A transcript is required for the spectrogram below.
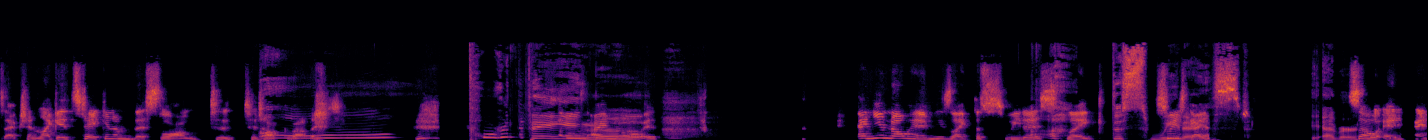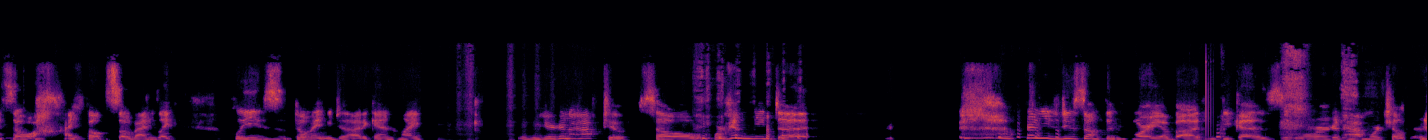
section. Like it's taken him this long to to talk about it. Oh, Poor thing. I know it. And you know him; he's like the sweetest, like The sweetest guy. sweetest ever. So and, and so I felt so bad. He's like, "Please don't make me do that again." I'm like, "You're gonna have to." So we're gonna need to. We're gonna need to do something for you, bud, because we're gonna have more children.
